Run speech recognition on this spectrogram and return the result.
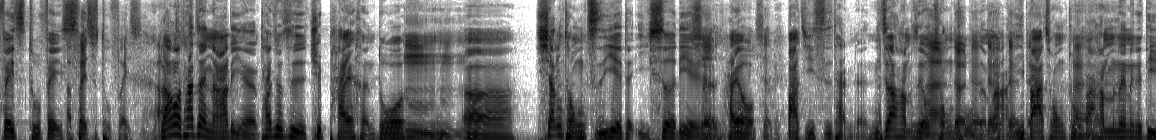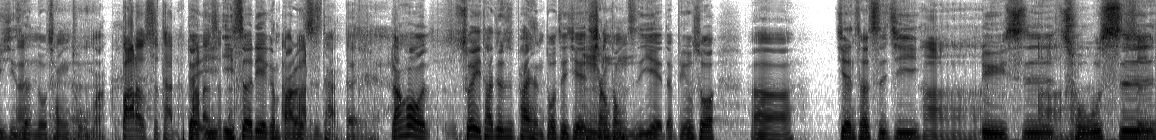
Face to Face，Face to Face。然后他在哪里呢？他就是去拍很多嗯嗯呃。相同职业的以色列人，还有巴基斯坦人，你知道他们是有冲突的嘛？以巴冲突吧，他们在那个地区其实很多冲突嘛。巴勒斯坦对，以以色列跟巴勒斯坦。对，然后所以他就是派很多这些相同职业的，比如说呃。计程车司机、律师、厨师，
